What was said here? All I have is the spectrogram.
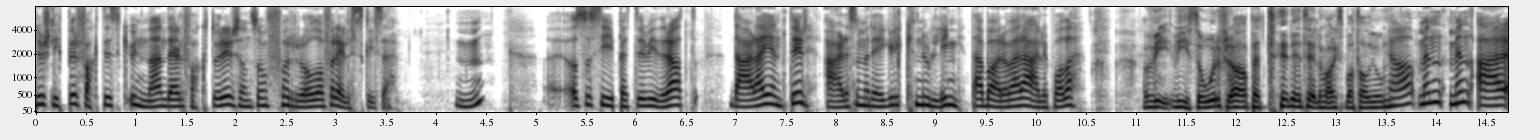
Du slipper faktisk unna en del faktorer, sånn som forhold og forelskelse. Mm. Og så sier Petter videre at der det er jenter, er det som regel knulling. Det er bare å være ærlig på det. Vise Viseord fra Petter i Telemarksbataljonen. Ja, men, men er,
